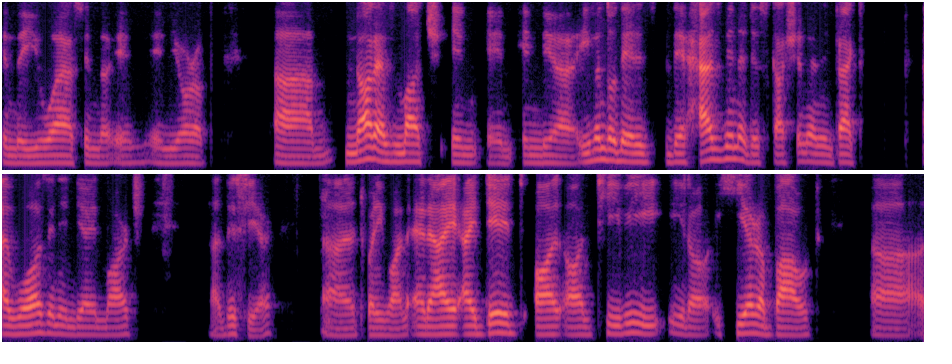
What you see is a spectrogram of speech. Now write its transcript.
in the US in the in, in Europe um, not as much in in India even though there is there has been a discussion and in fact I was in India in March uh, this year, uh, 21 and i i did on on tv you know hear about uh,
